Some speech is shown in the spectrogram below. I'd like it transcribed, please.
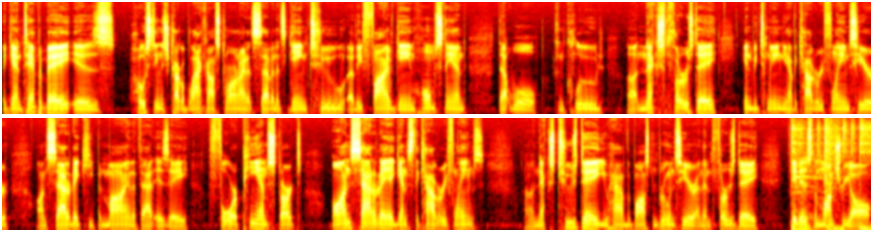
again, Tampa Bay is hosting the Chicago Blackhawks tomorrow night at seven. It's game two of a five-game homestand that will conclude uh, next Thursday. In between, you have the Calgary Flames here on Saturday. Keep in mind that that is a 4 p.m. start on Saturday against the Calgary Flames. Uh, next Tuesday, you have the Boston Bruins here, and then Thursday, it is the Montreal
